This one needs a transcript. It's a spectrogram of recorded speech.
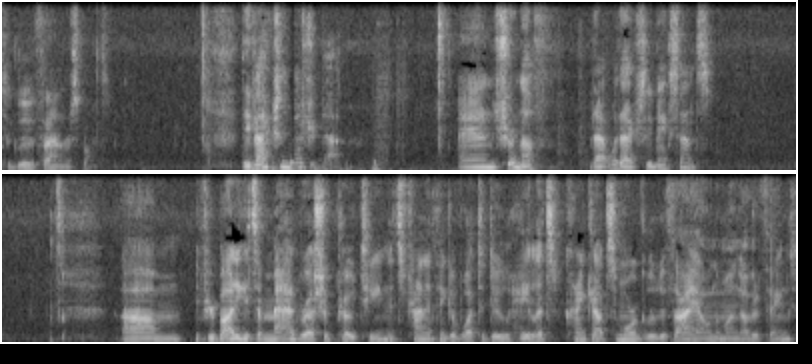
to glutathione response. They've actually measured that. And sure enough, that would actually make sense. Um, if your body gets a mad rush of protein, it's trying to think of what to do. Hey, let's crank out some more glutathione, among other things,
